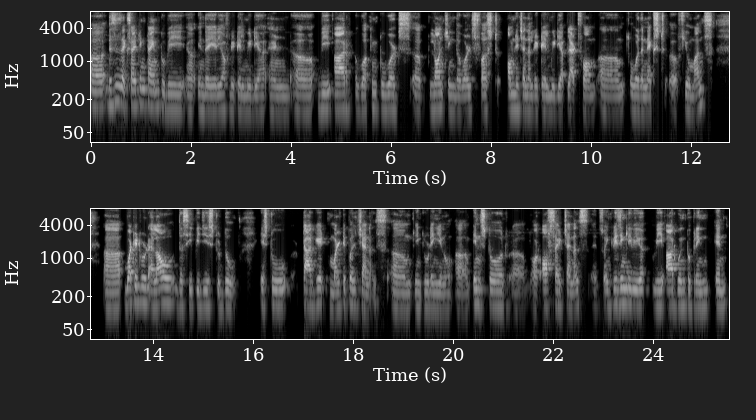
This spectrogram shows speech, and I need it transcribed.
uh, this is exciting time to be uh, in the area of retail media, and uh, we are working towards uh, launching the world's first omnichannel retail media platform um, over the next uh, few months. Uh, what it would allow the CPGs to do is to target multiple channels, um, including you know in-store or off-site channels. So increasingly, we we are going to bring in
